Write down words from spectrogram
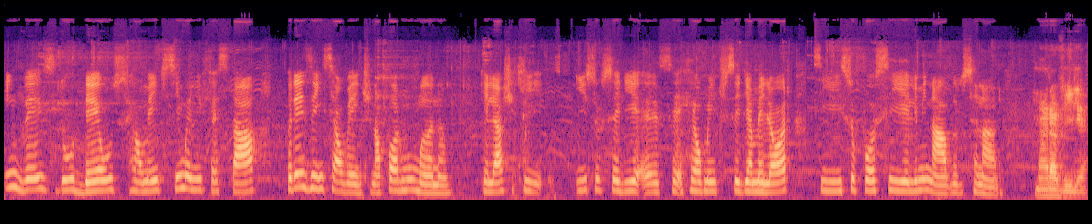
em vez do Deus realmente se manifestar presencialmente, na forma humana. Que ele acha que isso seria se- realmente seria melhor se isso fosse eliminado do cenário. Maravilha.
